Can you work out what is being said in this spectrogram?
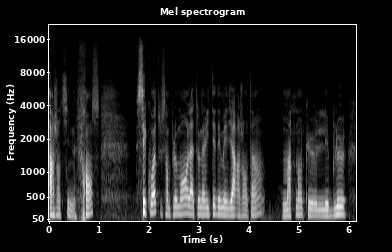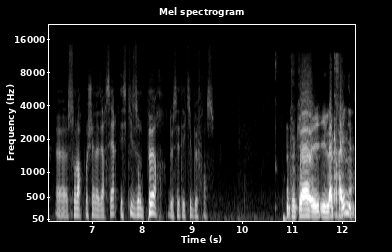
Argentine-France. C'est quoi tout simplement la tonalité des médias argentins maintenant que les Bleus euh, sont leur prochain adversaire Est-ce qu'ils ont peur de cette équipe de France? En tout cas, ils la craignent.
